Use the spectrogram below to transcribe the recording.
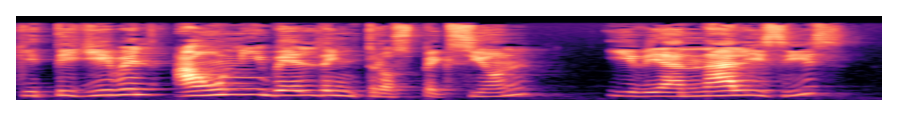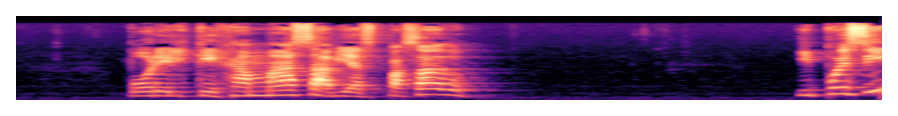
que te lleven a un nivel de introspección y de análisis por el que jamás habías pasado. Y pues sí,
